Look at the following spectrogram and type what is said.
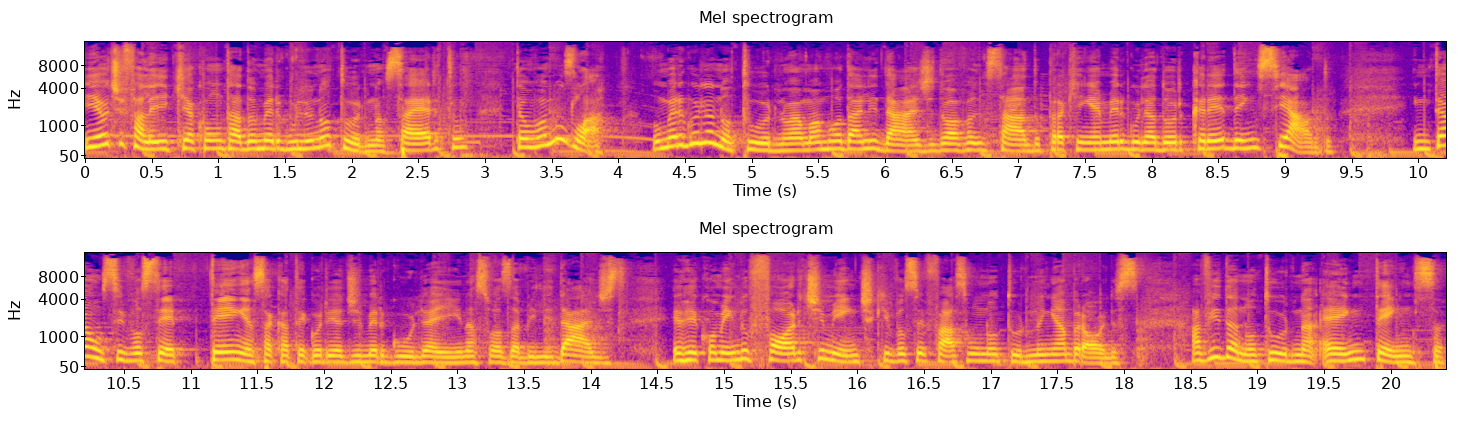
E eu te falei que ia contar do mergulho noturno, certo? Então vamos lá. O mergulho noturno é uma modalidade do avançado para quem é mergulhador credenciado. Então, se você tem essa categoria de mergulho aí nas suas habilidades, eu recomendo fortemente que você faça um noturno em abrolhos. A vida noturna é intensa,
